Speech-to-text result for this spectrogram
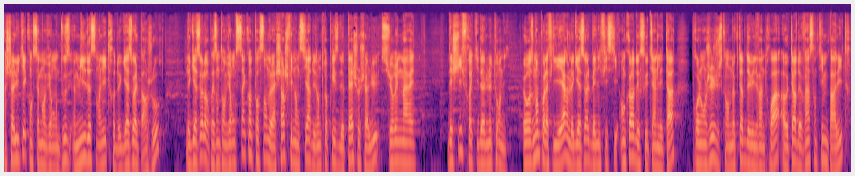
Un chalutier consomme environ 12, 1200 litres de gasoil par jour. Le gasoil représente environ 50% de la charge financière d'une entreprise de pêche au chalut sur une marée. Des chiffres qui donnent le tournis. Heureusement pour la filière, le gasoil bénéficie encore du soutien de l'État, prolongé jusqu'en octobre 2023 à hauteur de 20 centimes par litre,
